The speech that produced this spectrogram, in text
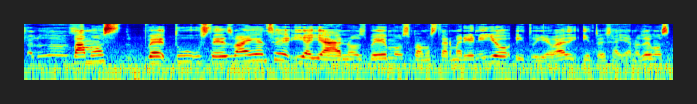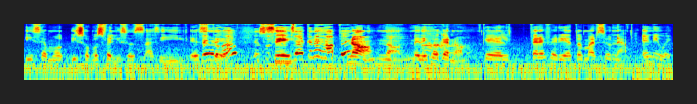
Saludos. vamos, ve, tú, ustedes váyanse y allá nos vemos, vamos a estar Mariana y yo, y tú lleva y entonces allá nos vemos y, somos, y somos felices así. ¿De este, verdad? ¿Eso, sí. No, no, me dijo que no, que él prefería tomarse un nap. Anyway,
